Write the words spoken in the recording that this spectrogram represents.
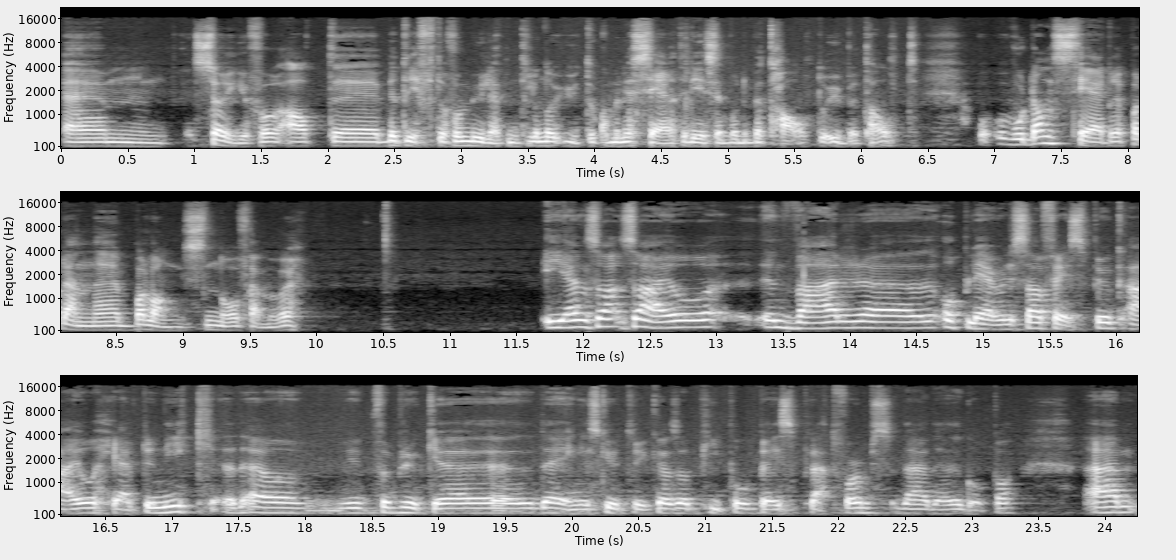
sørge for at eh, bedrifter får muligheten til å nå ut og kommunisere til de som er både betalt og ubetalt. Hvordan ser dere på denne balansen nå fremover? Igjen så, så er jo enhver uh, opplevelse av Facebook er jo helt unik. Jo, vi får bruke det engelske uttrykket altså 'people-based platforms'. Det er jo det det går på. Um,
